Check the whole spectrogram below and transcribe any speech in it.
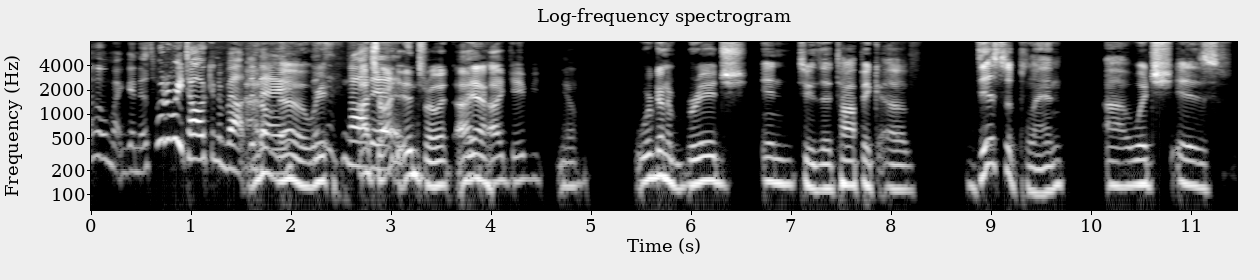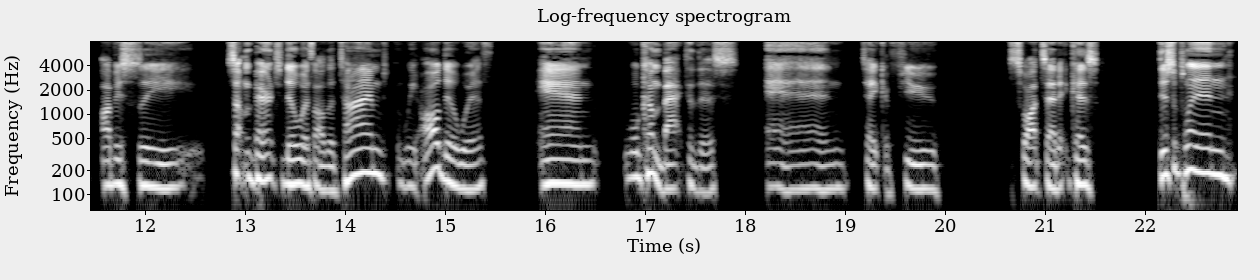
Oh my goodness. What are we talking about today? I don't today? know. We- This is not I tried it. to intro it. I, Yeah. I gave you, you know, we're going to bridge into the topic of discipline, uh, which is obviously something parents deal with all the time. We all deal with. And we'll come back to this and take a few swats at it because discipline,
